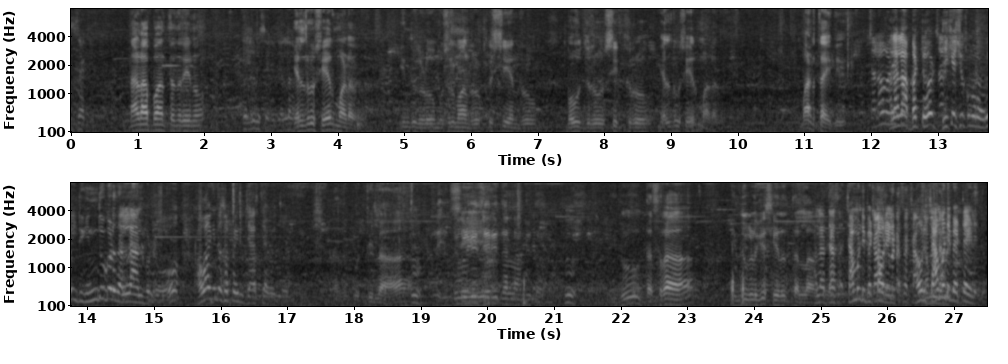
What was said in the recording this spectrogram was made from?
ಎಕ್ಸಾಕ್ಟ್ಲಿ ನಾಡಹಬ್ಬ ಅಂತಂದ್ರೆ ಏನು? ಎಲ್ಲರೂ ಶೇರ್ ಮಾಡೋದು. ಹಿಂದೂಗಳು ಮುಸಲ್ಮಾನರು ಕ್ರಿಶ್ಚಿಯನ್ರು ಬೌದ್ಧರು ಸಿಖ್ರು ಎಲ್ಲರೂ ಶೇರ್ ಮಾಡೋದು. ಮಾಡ್ತಾ ಇದ್ದೀವಿ. ಅಲ್ಲಲ್ಲ ಬಟ್ ಡಿ ಕೆ ಶಿವಕುಮಾರ್ ಅವರು ಇದು ಹಿಂದೂಗಳದಲ್ಲ ಅಂದ್ಬಿಟ್ಟು ಅವಾಗಿಂದ ಸ್ವಲ್ಪ ಇದು ಜಾಸ್ತಿ ಆಗೋಯ್ತು. ನನಗೆ ಗೊತ್ತಿಲ್ಲ. ಇದು ದಸರಾ ಹಿಂದೂಗಳಿಗೆ ಸೇರುತ್ತಲ್ಲ ಅಲ್ಲ ದಸ ಚಾಮುಂಡಿ ಬೆಟ್ಟ ಅವ್ರು ಹೇಳಿದ್ದು ಅವ್ರು ಚಾಮುಂಡಿ ಬೆಟ್ಟ ಹೇಳಿದ್ದು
